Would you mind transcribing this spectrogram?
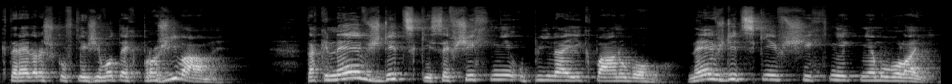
které trošku v těch životech prožíváme, tak ne vždycky se všichni upínají k Pánu Bohu. Ne vždycky všichni k němu volají.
